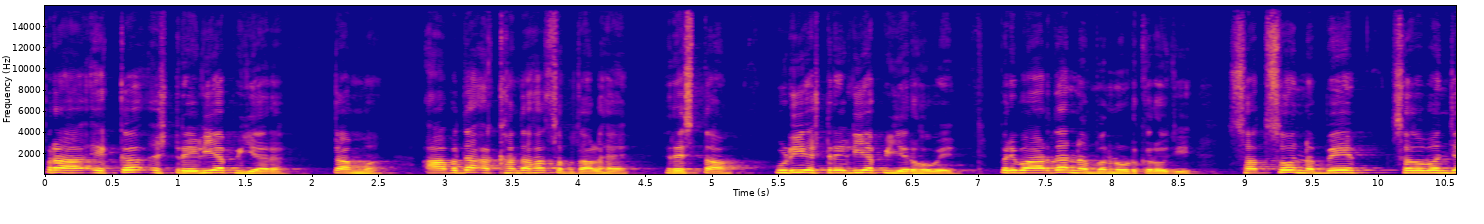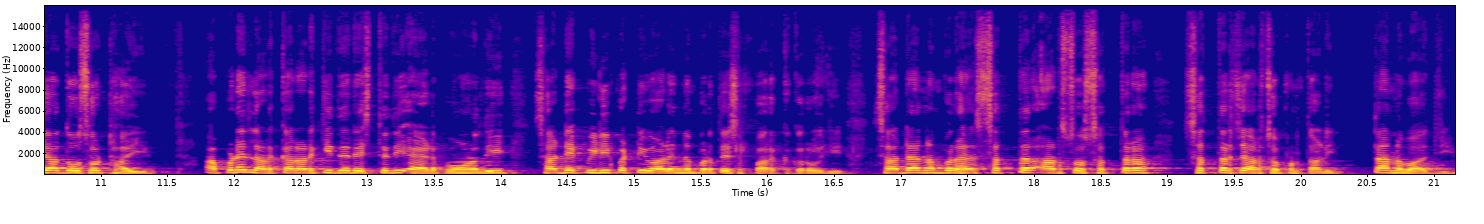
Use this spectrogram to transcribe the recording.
ਭਰਾ ਇੱਕ ਆਸਟ੍ਰੇਲੀਆ ਪੀਆਰ। ਕੰਮ ਆਪ ਦਾ ਅੱਖਾਂ ਦਾ ਹਸਪਤਾਲ ਹੈ। ਰਿਸ਼ਤਾ, ਕੁੜੀ ਆਸਟ੍ਰੇਲੀਆ ਪੀਅਰ ਹੋਵੇ। ਪਰਿਵਾਰ ਦਾ ਨੰਬਰ ਨੋਟ ਕਰੋ ਜੀ। 790 57 228 ਆਪਣੇ ਲੜਕਾ ਲੜਕੀ ਦੇ ਰਿਸ਼ਤੇ ਦੀ ਐਡ ਪਾਉਣ ਲਈ ਸਾਡੇ ਪੀੜੀ ਪੱਟੀ ਵਾਲੇ ਨੰਬਰ ਤੇ ਸੰਪਰਕ ਕਰੋ ਜੀ। ਸਾਡਾ ਨੰਬਰ ਹੈ 70870 70445 ਧੰਨਵਾਦ ਜੀ।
